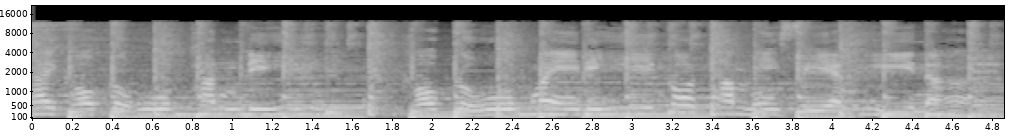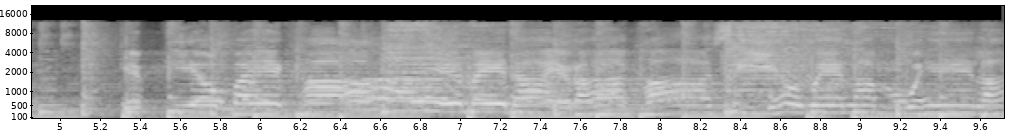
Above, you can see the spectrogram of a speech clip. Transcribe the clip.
ช้เขาปลูกพันธุ์ดี เขาปลูกไม่ดีก็ทำให้เสียที่นา เก็บเกี่ยวไปขายไม่ได้ราคาเสียเวลาเวลา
